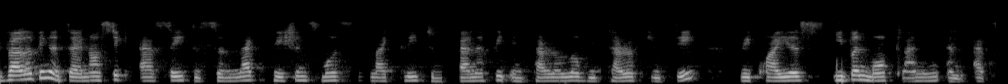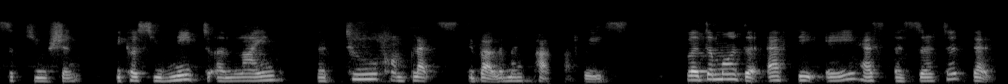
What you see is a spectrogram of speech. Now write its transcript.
Developing a diagnostic assay to select patients most likely to benefit in parallel with therapeutic requires even more planning and execution because you need to align the two complex development pathways. Furthermore, the FDA has asserted that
